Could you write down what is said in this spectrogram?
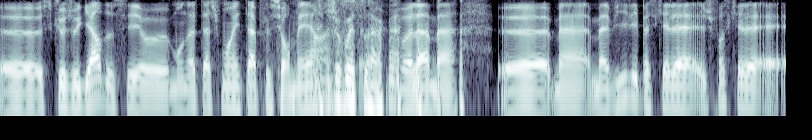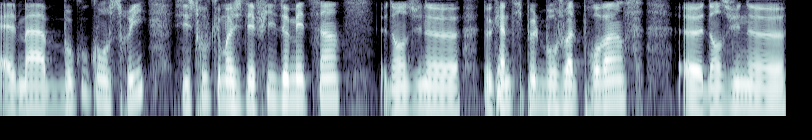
Euh, ce que je garde, c'est mon attachement étape sur mer. je vois ça. voilà ma, euh, ma, ma ville et parce qu'elle, je pense qu'elle, elle, m'a beaucoup construit. S'il se trouve que moi j'étais fils de médecin dans une, donc un petit peu le bourgeois de province, euh, dans une,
